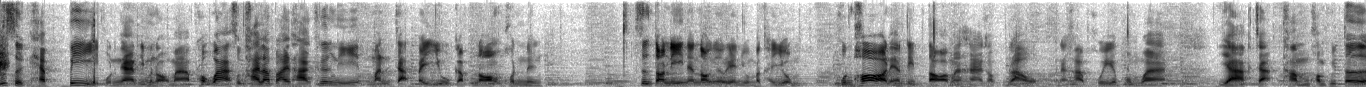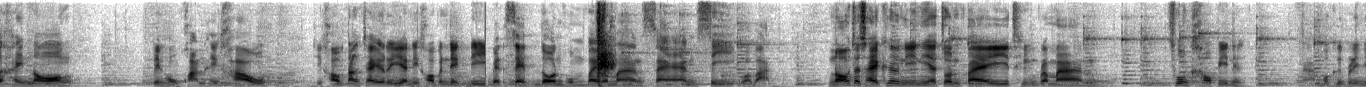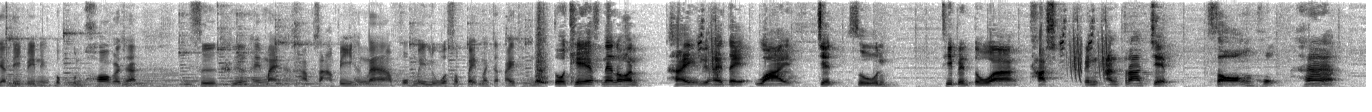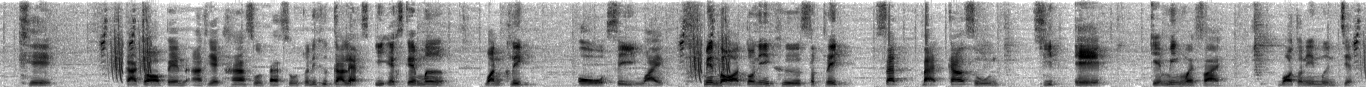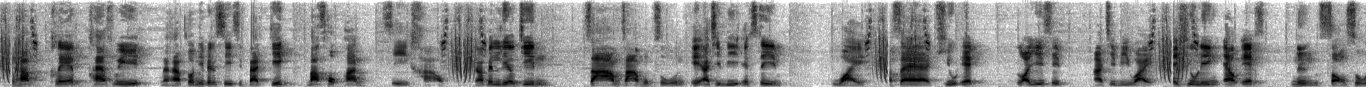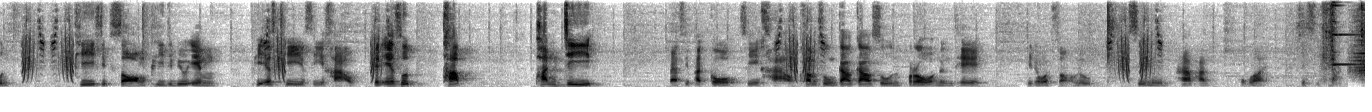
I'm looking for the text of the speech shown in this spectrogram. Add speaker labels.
Speaker 1: รู้สึกแฮปปี้ผลงานที่มันออกมา เพราะว่าสุดท้ายแล้วปลายทางเครื่องนี้ มันจะไปอยู่กับน้องคนหนึ่งซึ่งตอนนี้เนี่ยน้องยังเรียนอยู่มัธยม คุณพ่อเนี่ยติดต่อมาหากับเรานะครับ คุยกับผมว่า อยากจะทำคอมพิวเตอร์ให้น้องเป็นของขวัญให้เขาที่เขาตั้งใจเรียนที่เขาเป็นเด็กดีเบ็ดเสร็จโดนผมไปประมาณแสนสี่กว่าบาทน้องจะใช้เครื่องนี้เนี่ยจนไปถึงประมาณช่วงเข้าปีหนึ่งนะพอขึ้นปริญญาตรีปีหนึ่งปุ๊บคุณพ่อก็จะ ซื้อเครื่องให้ใหม่นะครับ 3 ปีข้างหน้า ผมไม่รู้ว่าสเปคมันจะไปถึงไหนตัวเคสแน่นอนไฮหรือไฮเตะ Y 70 ที่เป็นตัว Touch เป็น Ultra 7 265K การ์ดจอเป็น RTX 5080 ตัวนี้คือ Galaxy EX Gamer One Click OC White เมนบอร์ดตัวนี้คือ Strix Z890 A Gaming Wi-Fi บอร์ดตัวนี้ 17,000นะครับเคลฟ Class V นะครับตัวนี้เป็น 48 กิกบัส 6,000 สีขาวนะเป็นเรียวจิน 3360 ARGB Extreme White แซ QX 120 RGB White IQ Link LX 120 P12 PWM PSP สีขาว เป็น ASUS ทับ 1000G 80 พัดโก สีขาว Samsung 990 Pro 1เทมีทั้งหมด 2 ลูก 45,670 บาท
